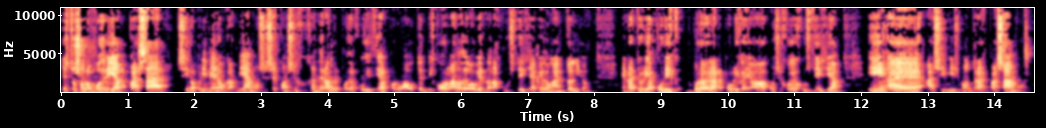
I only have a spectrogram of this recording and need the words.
Esto solo podría pasar si lo primero cambiamos ese Consejo General del Poder Judicial por un auténtico órgano de gobierno de la justicia que don Antonio en la teoría pura de la República llamaba Consejo de Justicia y eh, asimismo traspasamos,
